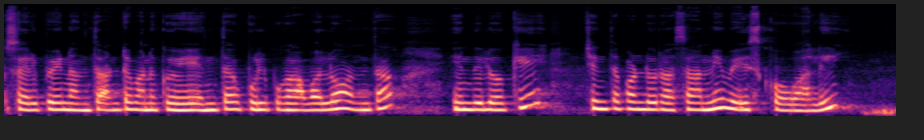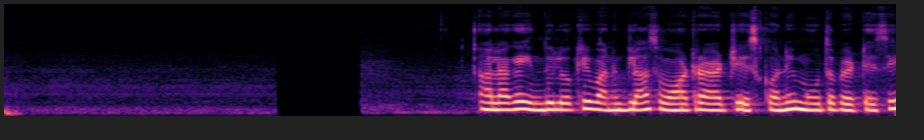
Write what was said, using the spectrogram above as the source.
సరిపోయినంత అంటే మనకు ఎంత పులుపు కావాలో అంత ఇందులోకి చింతపండు రసాన్ని వేసుకోవాలి. అలాగే ఇందులోకి వన్ గ్లాస్ వాటర్ యాడ్ చేసుకొని మూత పెట్టేసి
